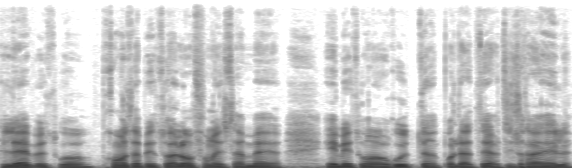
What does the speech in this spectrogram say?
Lève-toi, prends avec toi l'enfant et sa mère, et mets-toi en route pour la terre d'Israël,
